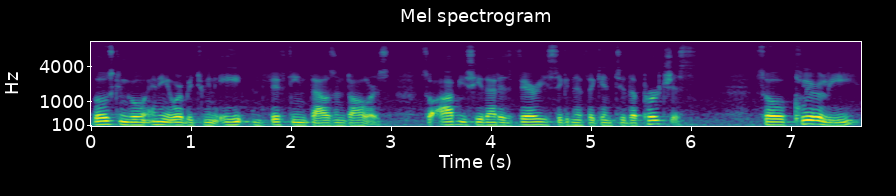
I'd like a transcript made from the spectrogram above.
Those can go anywhere between eight and fifteen thousand dollars. So obviously that is very significant to the purchase. So clearly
